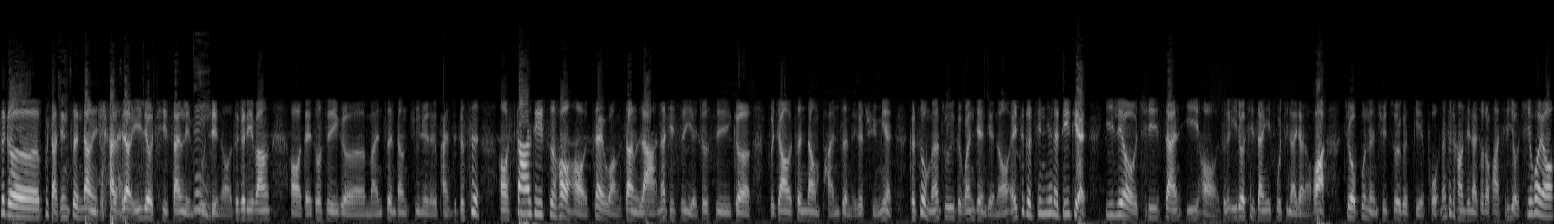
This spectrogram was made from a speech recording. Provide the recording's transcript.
这个不小心震荡一下，来到一六七三零附近哦，这个地方哦，等于说是一个蛮震荡剧烈的一个盘势。可是哦，杀低之后哈，再往上拉，那其实也就是一个比较震荡盘整的一个局面。可是我们要注意一个关键点哦，哎，这个今天的低点一六七三一哈，这个一六七三一附近来讲的话，就不能去做一个跌破。那这个行情来说的话，其实有机会哦，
